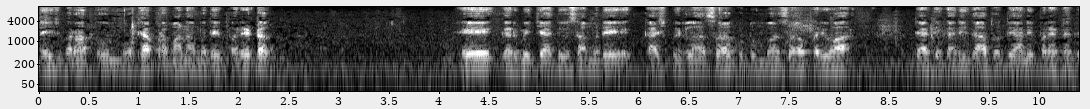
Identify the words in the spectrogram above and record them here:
देशभरातून मोठ्या प्रमाणामध्ये पर्यटक हे गरमीच्या दिवसामध्ये काश्मीरला सहकुटुंब सहपरिवार त्या ठिकाणी जात होते आणि पर्यटक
